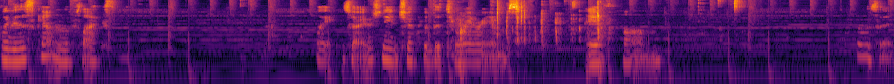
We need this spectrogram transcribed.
Wait, does this count in the flax? Wait, sorry, I just need to check with the terrariums. If, um... What was it?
